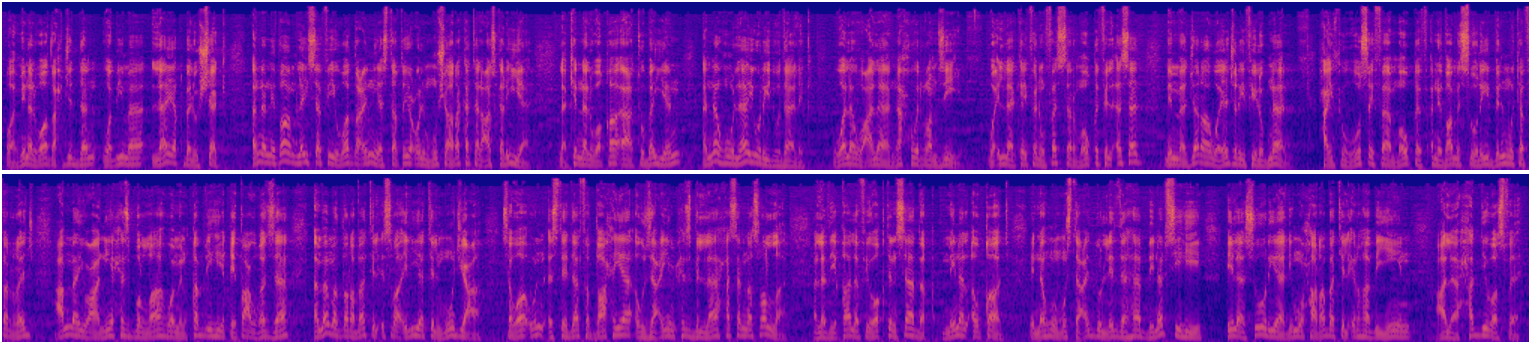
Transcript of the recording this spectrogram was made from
ومن الواضح جدا وبما لا يقبل الشك أن النظام ليس في وضع يستطيع المشاركة العسكرية لكن الوقائع تبين أنه لا يريد ذلك. ولو على نحو رمزي وإلا كيف نفسر موقف الأسد مما جرى ويجري في لبنان حيث وصف موقف النظام السوري بالمتفرج عما يعانيه حزب الله ومن قبله قطاع غزة أمام الضربات الإسرائيلية الموجعة سواء استهداف الضاحية أو زعيم حزب الله حسن نصر الله الذي قال في وقت سابق من الأوقات إنه مستعد للذهاب بنفسه إلى سوريا لمحاربة الإرهابيين على حد وصفه.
